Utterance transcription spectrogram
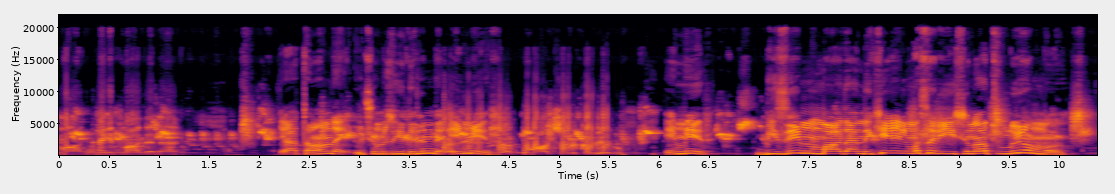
Madene git madene. Ya tamam da üçümüz gidelim de Ben evi Emir. düzelttim ağaçları kırıyorum. Emir. Bizim madendeki elmas arayışını hatırlıyor musun?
